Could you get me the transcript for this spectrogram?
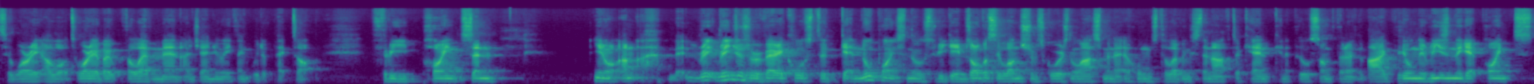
to worry a lot to worry about with 11 men. I genuinely think we'd have picked up three points. And you know, um, Rangers were very close to getting no points in those three games. Obviously, Lundstram scores in the last minute at homes to Livingston after Kent kind of pulls something out the bag. The only reason they get points,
